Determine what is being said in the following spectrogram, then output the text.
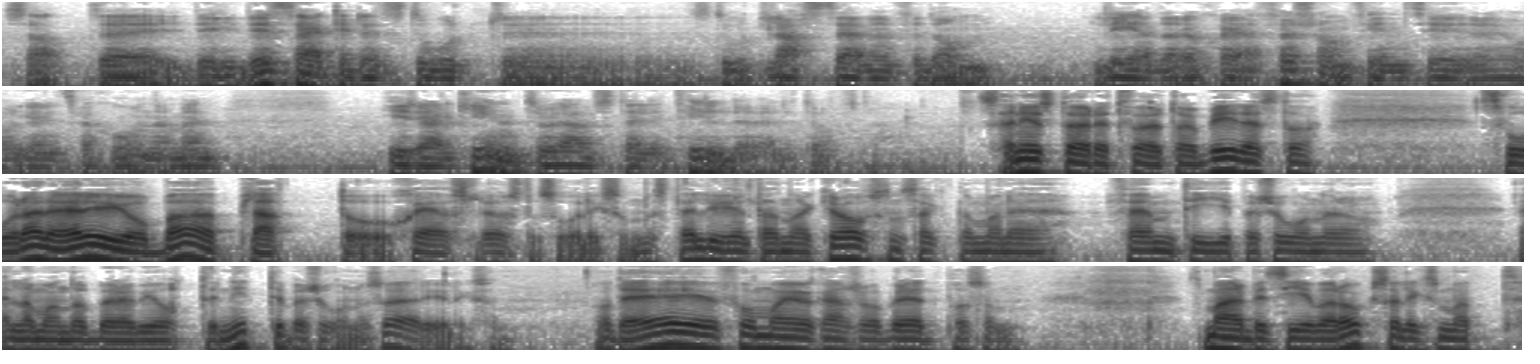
så att eh, det, det är säkert ett stort, eh, stort last även för de ledare och chefer som finns i organisationen. Men hierarkin tror jag ställer till det väldigt ofta. Sen ju större ett företag blir desto svårare är det att jobba platt och chefslöst och så. Liksom. Det ställer ju helt andra krav som sagt när man är 5-10 personer. Och, eller om man då börjar bli 80-90 personer så är det ju liksom. Och det får man ju kanske vara beredd på som, som arbetsgivare också. Liksom att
